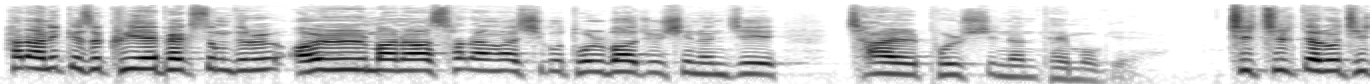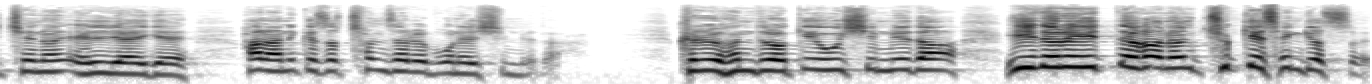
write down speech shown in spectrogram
하나님께서 그의 백성들을 얼마나 사랑하시고 돌봐주시는지 잘 볼 수 있는 대목이에요. 지칠 대로 지치는 엘리야에게 하나님께서 천사를 보내십니다. 그를 흔들어 깨우십니다. 이대로 있다가는 죽게 생겼어요.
